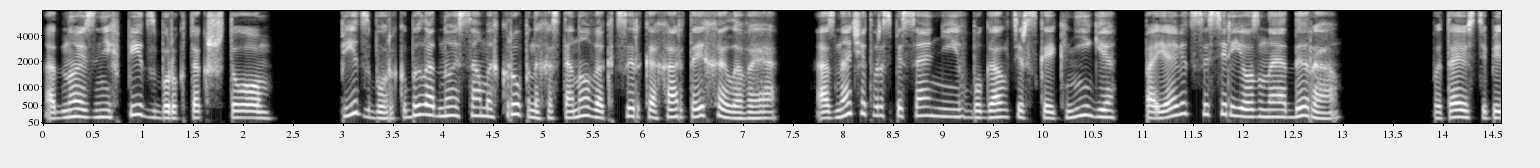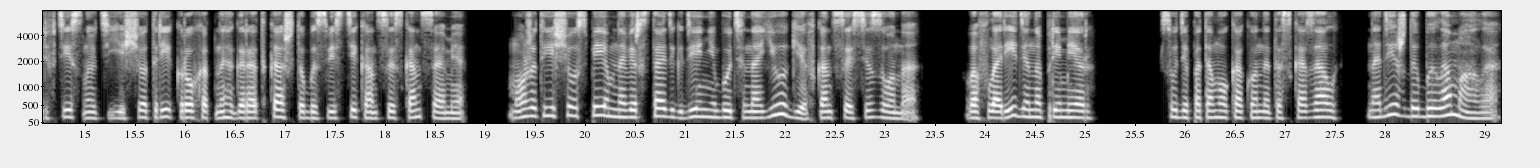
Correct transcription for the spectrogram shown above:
Одно из них Питтсбург, так что... Питтсбург был одной из самых крупных остановок цирка Харта и Хэллоуэя, а значит, в расписании в бухгалтерской книге появится серьезная дыра. Пытаюсь теперь втиснуть еще три крохотных городка, чтобы свести концы с концами. Может, еще успеем наверстать где-нибудь на юге в конце сезона? Во Флориде, например. Судя по тому, как он это сказал, надежды было мало.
